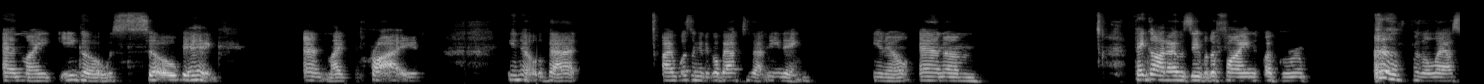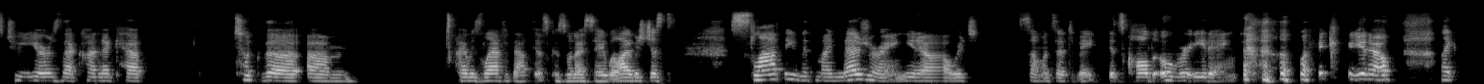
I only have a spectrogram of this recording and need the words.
and my ego was so big and my pride, you know, that I wasn't going to go back to that meeting, you know, and um, thank God I was able to find a group for the last two years that kind of kept, took the, um, I always laugh about this because when I say, well, I was just sloppy with my measuring, you know, which someone said to me, it's called overeating. like, you know, like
